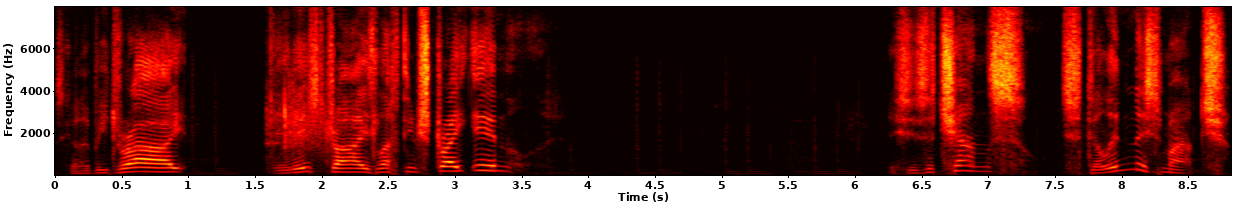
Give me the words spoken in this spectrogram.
It's going to be dry. It is dry. He's left him straight in. This is a chance. Still in this match.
